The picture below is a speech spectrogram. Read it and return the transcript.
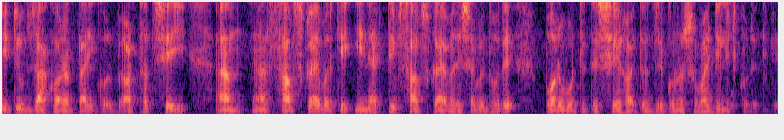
ইউটিউব যা করার তাই করবে। অর্থাৎ সেই সাবস্ক্রাইবারকে ইনঅ্যাক্টিভ সাবস্ক্রাইবার হিসাবে ধরে পরবর্তীতে সে হয়তো যে কোনো সময় ডিলিট করে দিবে।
